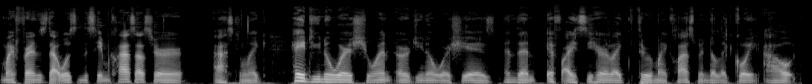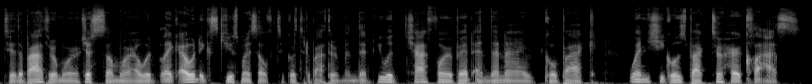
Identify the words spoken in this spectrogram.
my friends that was in the same class as her asking like, "Hey, do you know where she went or do you know where she is?" And then if I see her like through my class window like going out to the bathroom or just somewhere, I would like I would excuse myself to go to the bathroom and then he would chat for a bit and then I would go back when she goes back to her class.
